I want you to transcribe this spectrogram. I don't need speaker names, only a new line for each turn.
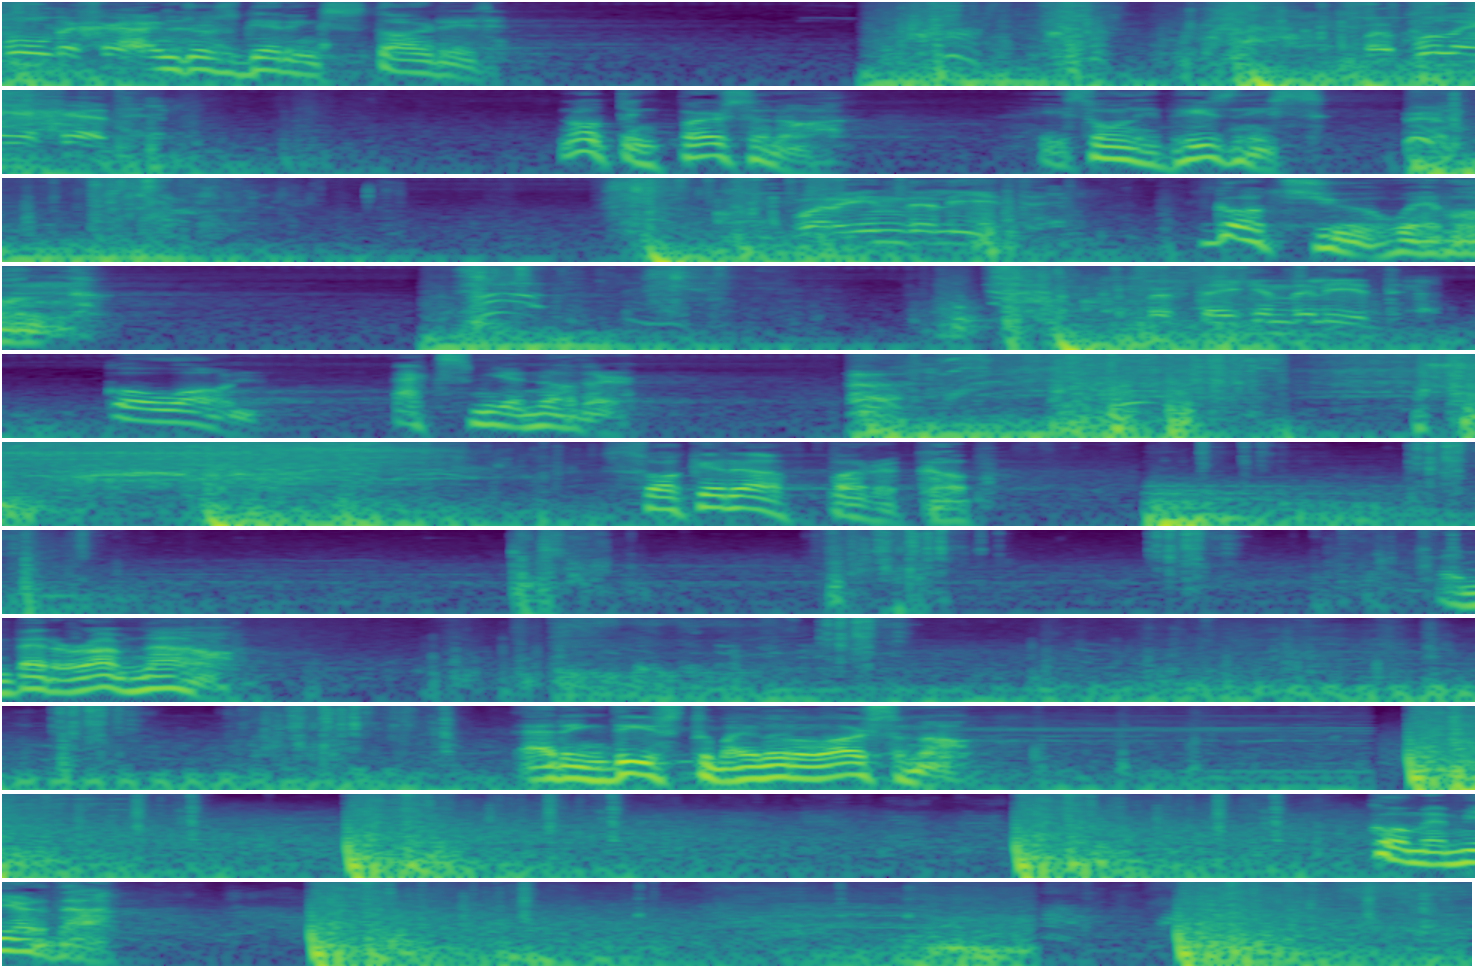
pulled ahead.
I'm just getting started.
We're pulling ahead.
Nothing personal. It's only business.
We're in the lead.
Got you, huevon.
We've taken the lead.
Go on. Ask me another. Suck it up, Buttercup. I'm better armed now. Adding these to my little arsenal. Come mierda.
